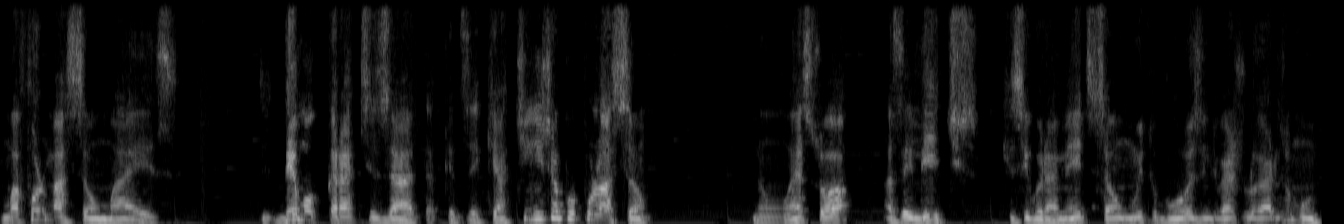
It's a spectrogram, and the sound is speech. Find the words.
uma formação mais democratizada, quer dizer, que atinge a população, não é só as elites, que seguramente são muito boas em diversos lugares do mundo,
